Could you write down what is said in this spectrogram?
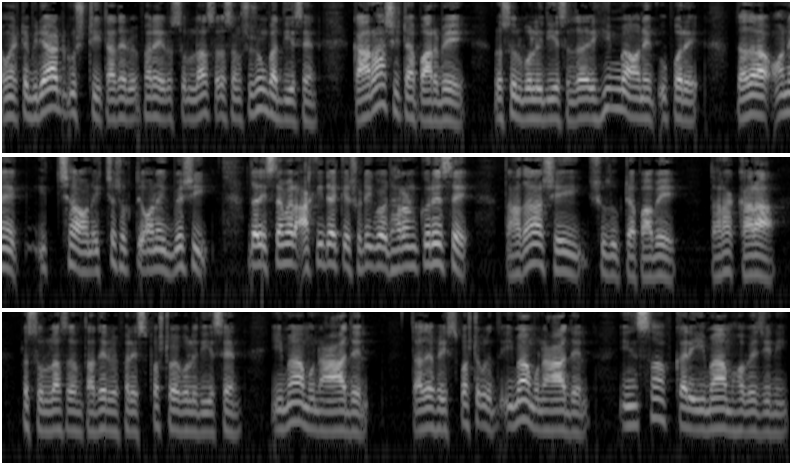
এবং একটা বিরাট গোষ্ঠী তাদের ব্যাপারে রসুল্লাহ সাল্লাম সুসংবাদ দিয়েছেন। কারা সেটা পারবে? রসুল বলে দিয়েছেন, যাদের হিম্মা অনেক উপরে, যারা অনেক ইচ্ছা অনেক ইচ্ছা শক্তি অনেক বেশি, যারা ইসলামের আকিদাকে সঠিকভাবে ধারণ করেছে, তারা সেই সুযোগটা পাবে। তারা কারা? রসুল্লাহ সাল্লাম তাদের ব্যাপারে স্পষ্টভাবে বলে দিয়েছেন, ইমামুন আদেল। তাদের ব্যাপারে স্পষ্ট বলে ইমামুন আদেল, ইনসাফকারী ইমাম হবে যিনি।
